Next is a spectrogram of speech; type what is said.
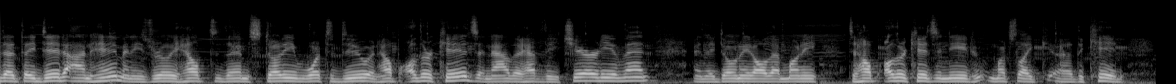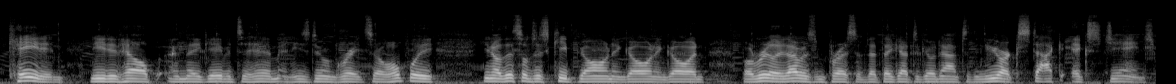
that they did on him, and he's really helped them study what to do and help other kids. And now they have the charity event, and they donate all that money to help other kids in need, much like uh, the kid, Caden needed help and they gave it to him and he's doing great. So hopefully, you know, this will just keep going and going and going. But really, that was impressive that they got to go down to the New York Stock Exchange.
